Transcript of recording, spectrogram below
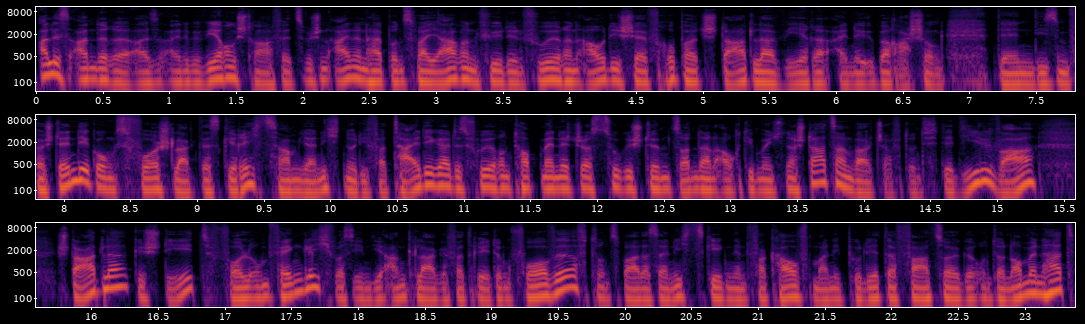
Alles andere als eine Bewährungsstrafe zwischen eineinhalb und zwei Jahren für den früheren Audi-Chef Rupert Stadler wäre eine Überraschung. Denn diesem Verständigungsvorschlag des Gerichts haben ja nicht nur die Verteidiger des früheren Topmanagers zugestimmt, sondern auch die Münchner Staatsanwaltschaft. Und der Deal war, Stadler gesteht vollumfänglich, was ihm die Anklagevertretung vorwirft, und zwar, dass er nichts gegen den Verkauf manipulierter Fahrzeuge unternommen hat.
